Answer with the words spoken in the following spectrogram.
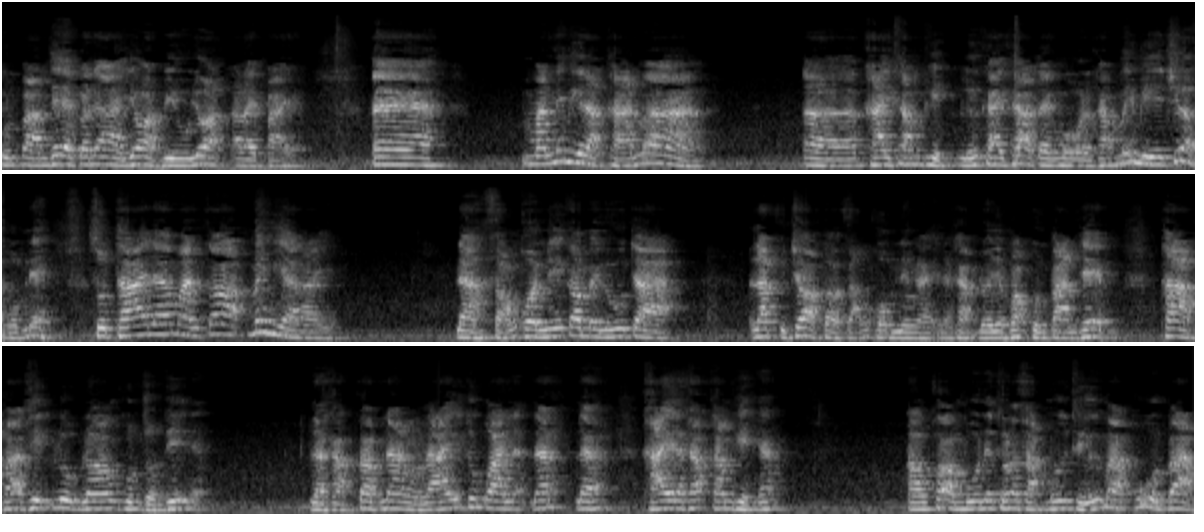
คุณปานเทพก็ได้ยอดวิวยอดอะไรไป แต่มันไม่มีหลักฐานว่าใครทำผิดหรือใครฆ่าแตงโมนะครับ ไม่มีเชื่อผมเนี่ย สุดท้ายแล้วมันก็ไม่มีอะไรนะสองคนนี้ก็ไม่รู้จะรับผิดชอบต่อสังคมยังไงนะครับ โดยเฉพาะคุณปานเทพถ้าพระอาทิตย์ลูกน้องคุณสนธิเนี่ย นะครับ ก็นั่งไลฟ์ทุกวันน่ะนะนะใครนะครับทำผิดครับเอาข้อมูลในโทรศัพท์มือถือมาพูดบ้าง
